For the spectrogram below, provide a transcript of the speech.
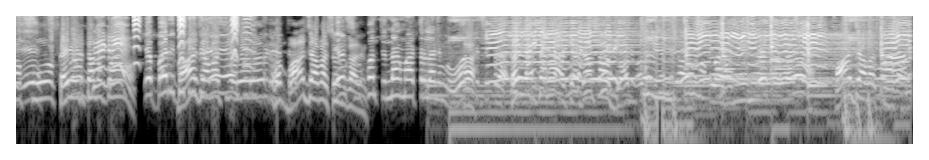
ಅಪ್ಪು, ಕೈ ಹಿಡಿತಾನಪ್ಪ. ಏ ಬರ್ರಿ ಭಾಳ ಬಿಡ್ರಿ, ಜಾಬ್ ಬಿಡ್ರಿ, ಬಿಡ್ರಿ, ಬಿಡ್ರಿ. ಭಾಳ ಜಾಬ್ ಏನ್ ಮಗ ಅವ. ಸುಮ್ಕೊಂಡ್ ತಿನ್ನಂಗ್ ಮಾಡ್ತಾರಲ್ಲ ನಿಮ್ಮ. ಕೈ ಹಿಡ್ತಾನ, ದೊಡ್ಡ ಹಿಂಗ ಭಾಳ ಮಗ.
